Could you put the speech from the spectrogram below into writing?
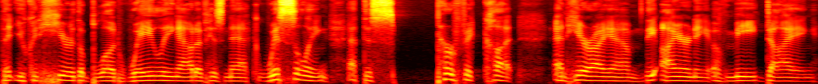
that you could hear the blood wailing out of his neck, whistling at this perfect cut. And here I am, the irony of me dying,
